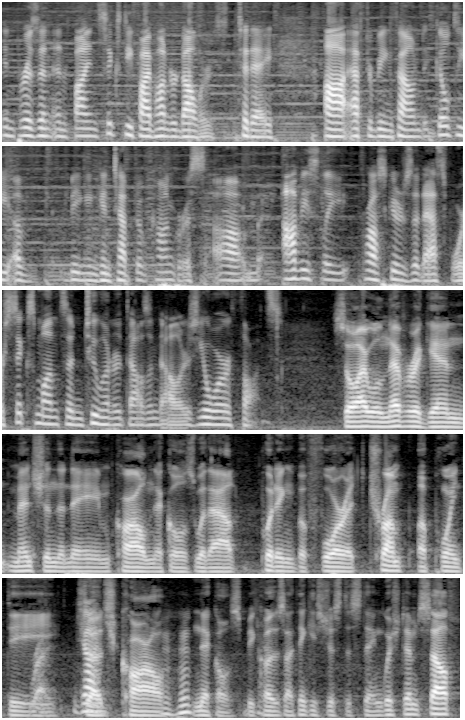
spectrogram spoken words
in prison and fined $6,500 today uh, after being found guilty of being in contempt of Congress. Um, obviously, prosecutors had asked for six months and $200,000. Your thoughts? So I will never again mention the name Carl Nichols without putting before it Trump appointee Judge, Judge. Carl Nichols because I think he's just distinguished himself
